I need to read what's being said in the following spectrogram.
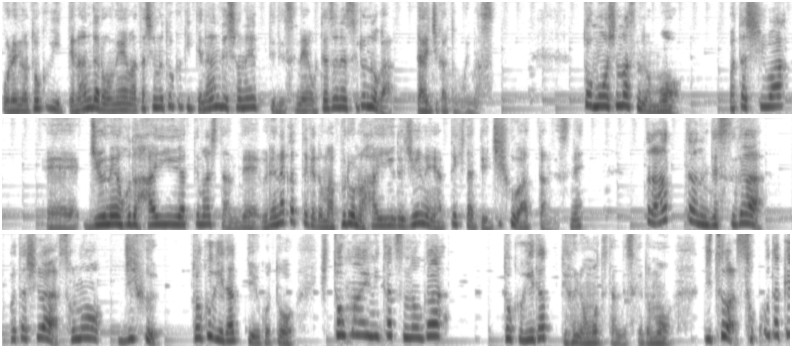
俺の特技って何だろうね、私の特技って何でしょうねってですね、お尋ねするのが大事かと思います。と申しますのも、私は、えー、10年ほど俳優やってましたんで、売れなかったけど、まあ、プロの俳優で10年やってきたっていう自負はあったんですね。ただあったんですが、私はその自負、特技だっていうことを人前に立つのが特技だっていうふうに思ってたんですけども、実はそこだけ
